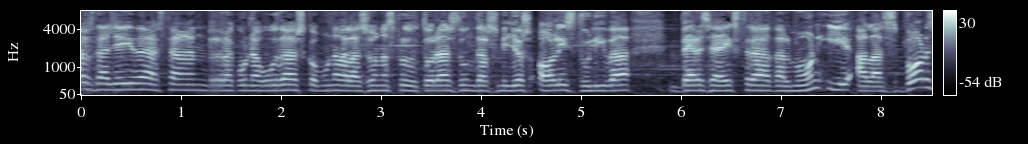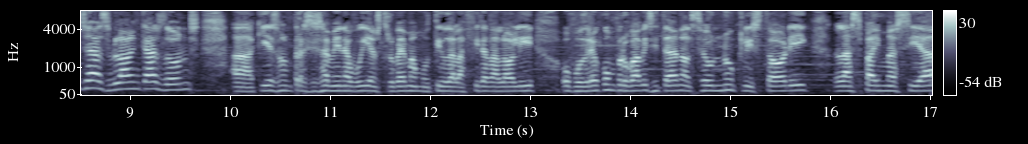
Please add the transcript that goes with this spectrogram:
Terres de Lleida estan reconegudes com una de les zones productores d'un dels millors olis d'oliva verge extra del món i a les Borges Blanques, doncs, aquí és on precisament avui ens trobem a motiu de la Fira de l'Oli. Ho podreu comprovar visitant el seu nucli històric, l'Espai Macià,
